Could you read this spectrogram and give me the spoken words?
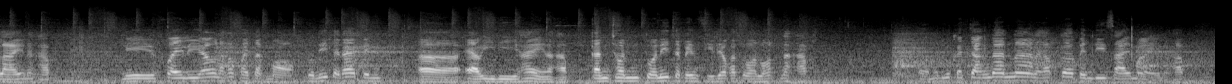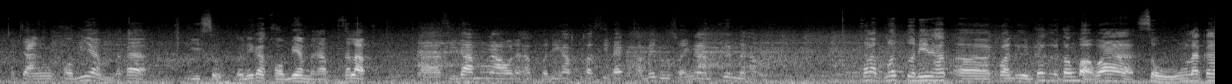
ไลท์นะครับ มีไฟเลี้ยวนะครับไฟตัดหมอก ตัวนี้จะได้เป็นเอ่อ LED ให้นะครับ กันชนตัวนี้จะเป็นสีเดียวกับตัวรถนะครับเอ่อมาดูกระจังด้านหน้านะครับ ก็เป็นดีไซน์ใหม่นะครับ กระจังโครเมียมแล้วก็อีสุตัวนี้ก็โครเมียมนะครับสลับอ่าสีดำเงานะครับ ตัวนี้ครับคอสซีแบ็กทำให้ดูสวยงามขึ้นนะครับ สำหรับรถตัวนี้นะครับเอ่อก่อนอื่นก็คือต้องบอกว่าสูงแล้วก็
